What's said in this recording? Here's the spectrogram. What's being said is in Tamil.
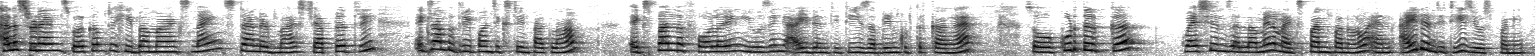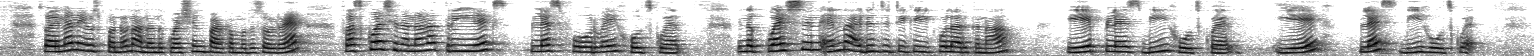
Hello students welcome to Hiba maths ninth standard maths chapter three example three point sixteen பார்க்கலாம். Expand the following using identities அப்படின்னு கொடுத்துருக்காங்க. ஸோ கொடுத்துருக்க கொஷின்ஸ் எல்லாமே நம்ம எக்ஸ்பேண்ட் பண்ணணும் அண்ட் ஐடென்டிட்டிஸ் யூஸ் பண்ணி. ஸோ என்னென்ன யூஸ் பண்ணணும் நான் அந்த கொஷின் பார்க்கும்போது சொல்கிறேன் ஃபஸ்ட் கொஷின் என்னென்னா three x plus four y whole square இந்த கொஷின் எந்த ஐடென்டிட்டிக்கு ஈக்குவலாக இருக்குன்னா? A plus B whole square A plus B whole square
